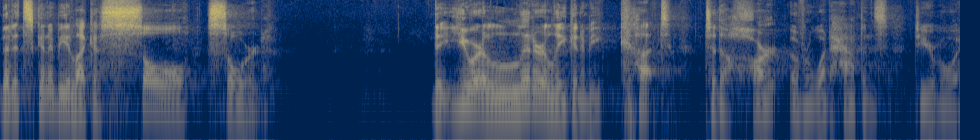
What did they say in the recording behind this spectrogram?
that it's going to be like a soul sword. That you are literally going to be cut to the heart over what happens to your boy.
